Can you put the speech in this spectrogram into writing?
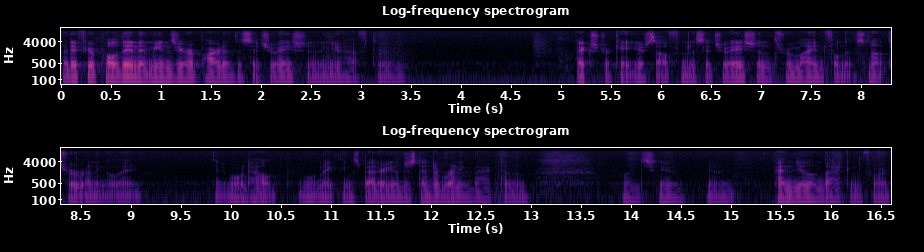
But if you're pulled in, it means you're a part of the situation and you have to extricate yourself from the situation through mindfulness, not through running away. It won't help. It won't make things better. You'll just end up running back to them once you, you know, pendulum back and forth.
